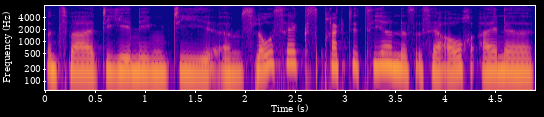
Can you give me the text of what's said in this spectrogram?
und zwar diejenigen, die ähm, Slow Sex praktizieren. Das ist ja auch eine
